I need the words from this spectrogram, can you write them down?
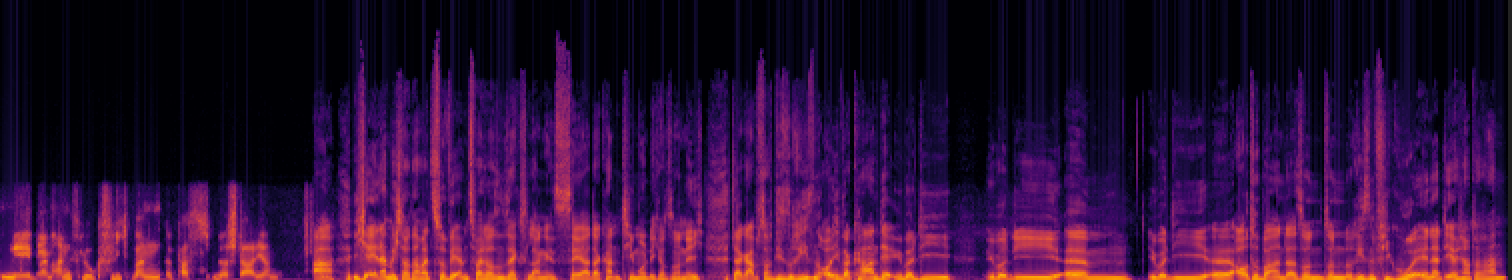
Nee, beim Anflug fliegt man äh, fast über das Stadion. Ah, ich erinnere mich doch damals zur WM 2006, lange ist es her, da kannten Timo und ich uns noch nicht. Da gab es doch diesen riesen Oliver Kahn, der über die, über die, ähm, über die äh, Autobahn da, so, ein- so eine riesen Figur. Erinnert ihr euch noch daran?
